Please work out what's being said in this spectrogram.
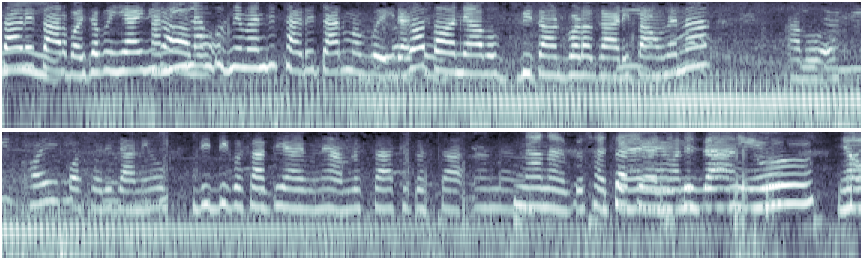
साढे चार भइसक्यो इलाम पुग्ने मान्छे साढे चारमा र गइरहेको त अनि अब बिटाउटबाट गाडी पाउँदैन। अब खै कसरी जाने हो? दिदीको साथी आयो भने हाम्रो साथीको नानाहरूको साथी साथी आयो आयो भने भने चाहिँ जाने हो। यहाँ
